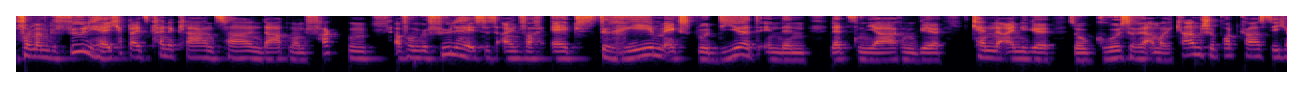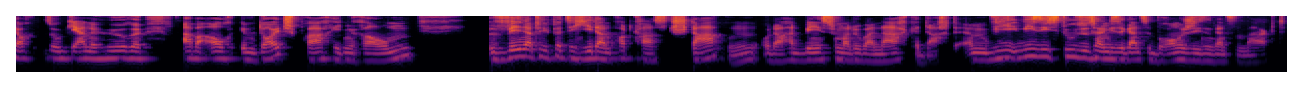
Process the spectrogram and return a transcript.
von meinem Gefühl her, ich habe da jetzt keine klaren Zahlen, Daten und Fakten, aber vom Gefühl her ist es einfach extrem explodiert in den letzten Jahren. Wir kennen einige so größere amerikanische Podcasts, die ich auch so gerne höre, aber auch im deutschsprachigen Raum will natürlich plötzlich jeder einen Podcast starten oder hat wenigstens schon mal drüber nachgedacht. Ähm, wie, wie siehst du sozusagen diese ganze Branche, diesen ganzen Markt?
